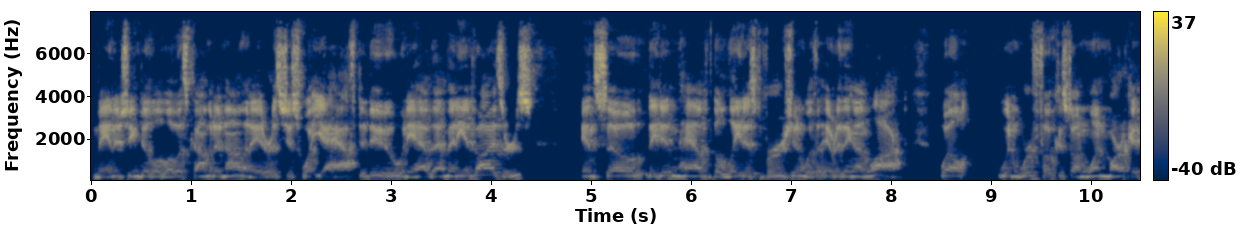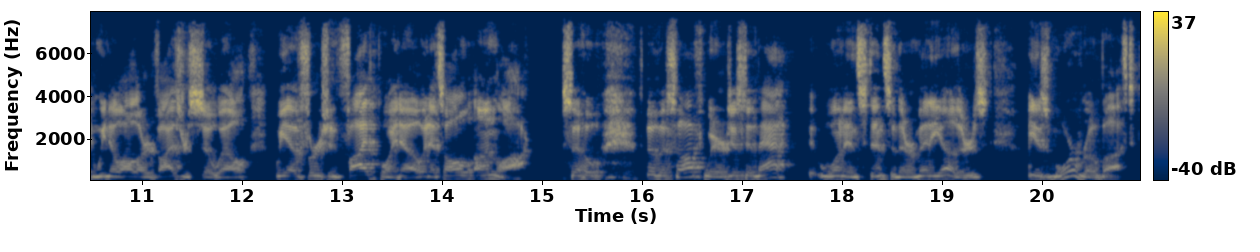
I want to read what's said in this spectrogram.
managing to the lowest common denominator is just what you have to do when you have that many advisors. And so they didn't have the latest version with everything unlocked. Well, when we're focused on one market and we know all our advisors so well, we have version 5.0 and it's all unlocked. So, so the software, just in that one instance, and there are many others, is more robust,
